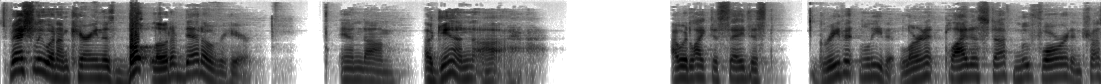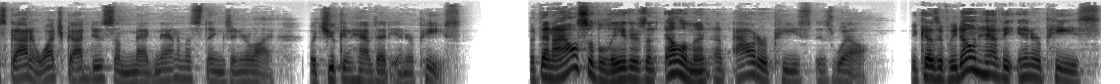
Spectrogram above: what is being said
Especially when I'm carrying this boatload of debt over here. And um, again, uh, I would like to say just grieve it and leave it. Learn it, apply this stuff, move forward, and trust God and watch God do some magnanimous things in your life. But you can have that inner peace. But then I also believe there's an element of outer peace as well. Because if we don't have the inner peace,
